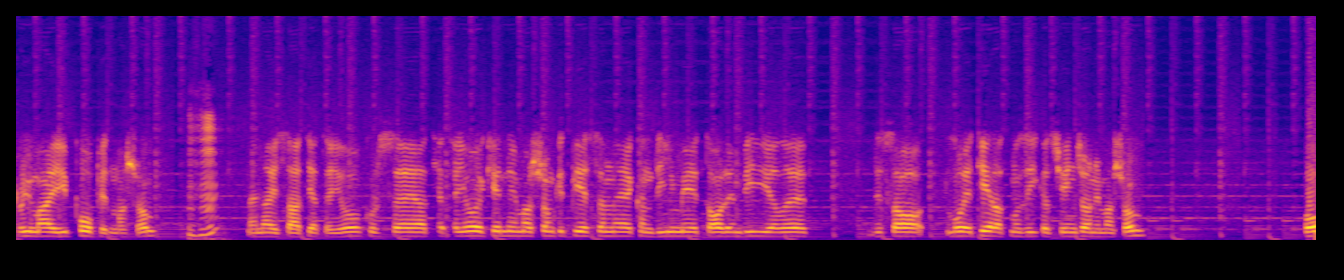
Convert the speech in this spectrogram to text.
rryma e hip-hopit ma shumë. Mm -hmm. Menoj sa atje te ju, kurse atje te ju e keni ma shumë këtë pjesën e këndimit, R&B edhe disa lloje tjera të muzikës që i ngjoni më shumë. Po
